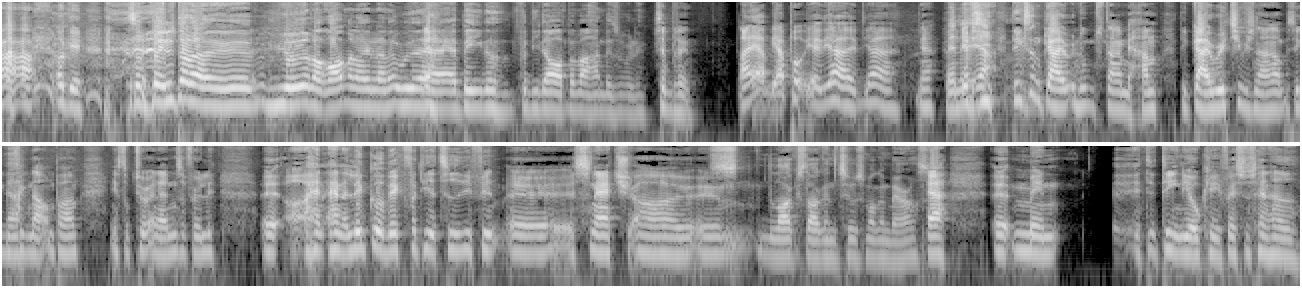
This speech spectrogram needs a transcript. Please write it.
okay. Så vælter der øh, mjød eller rom eller et eller andet ud af, ja. af benet, fordi der opbevarer han det selvfølgelig. Simpelthen. Nej, jeg, jeg er på. Jeg, jeg, jeg, ja. Men, jeg vil øh, sige, ja. det er ikke sådan Guy, nu snakker vi med ham, det er Guy Ritchie, vi snakker om, hvis ikke vi Ja. fik navn på ham. Instruktøren af den selvfølgelig. Øh, og han, han er lidt gået væk fra de her tidlige film, øh, Snatch og... Øh, Lock, Stock and Two Smoking Barrels. ja, øh, men øh, det, det er egentlig okay, for jeg synes, han havde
